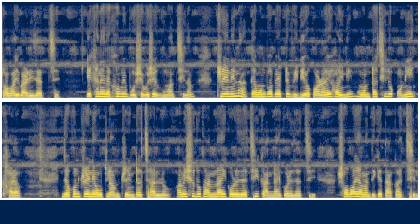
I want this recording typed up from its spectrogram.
সবাই বাড়ি যাচ্ছে। এখানে দেখো আমি বসে বসে ঘুমাচ্ছিলাম। ট্রেনে না তেমনভাবে একটা ভিডিও করাই হয়নি। মনটা ছিল অনেক খারাপ। যখন ট্রেনে উঠলাম, ট্রেনটা ছাড়লো। আমি শুধু কান্নাই করে যাচ্ছি, কান্নাই করে যাচ্ছি। সবাই আমার দিকে তাকাচ্ছিল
